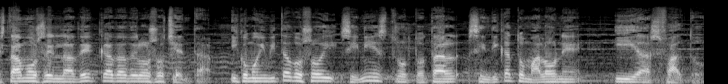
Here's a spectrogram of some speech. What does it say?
Estamos en la década de los 80 y como invitados hoy Siniestro Total, Sindicato Malone y Asfalto.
